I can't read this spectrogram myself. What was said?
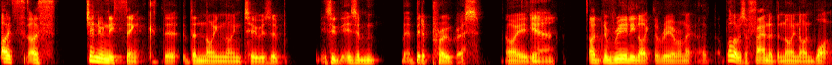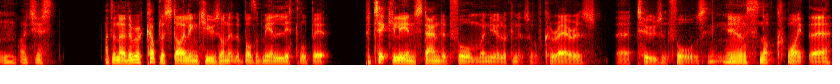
I th- I th- genuinely think that the 992 is a is a is a, a bit of progress. I yeah, I really like the rear on it. I, while I was a fan of the 991, I just I don't know. There were a couple of styling cues on it that bothered me a little bit, particularly in standard form when you're looking at sort of Carreras uh, twos and fours. You think, yeah, Yeah. it's not quite there.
